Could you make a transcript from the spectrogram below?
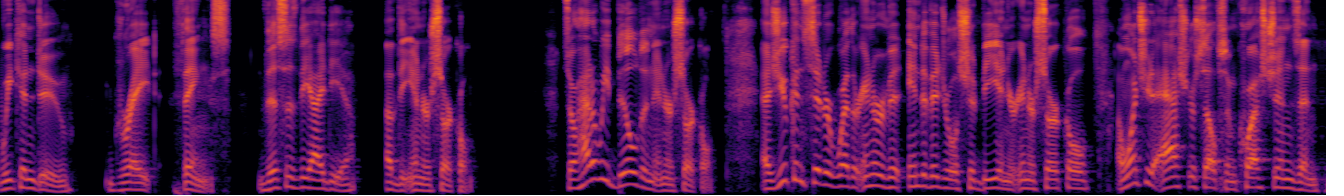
we can do great things. This is the idea of the inner circle. So, how do we build an inner circle? As you consider whether individuals should be in your inner circle, I want you to ask yourself some questions and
